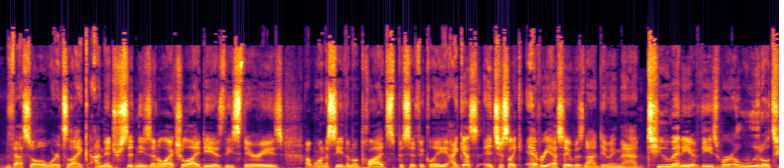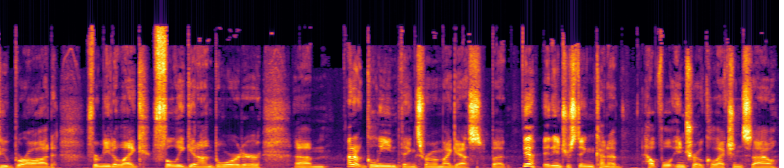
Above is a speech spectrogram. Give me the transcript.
vessel, where it's like I'm interested in these intellectual ideas, these theories. I want to see them applied specifically. I guess it's just like every essay was not doing that. Too many of these were a little too broad for me to like fully get on board or um, I don't glean things from them. I guess, but yeah, an interesting kind of helpful intro collection style.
